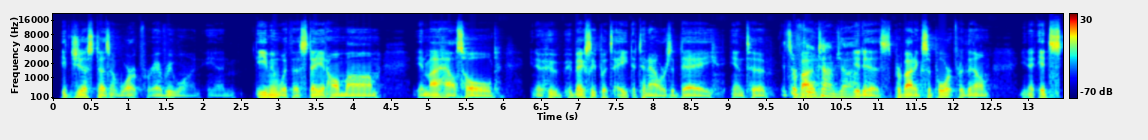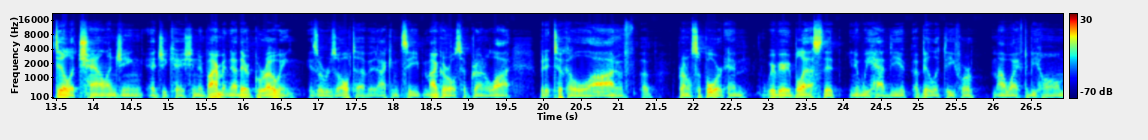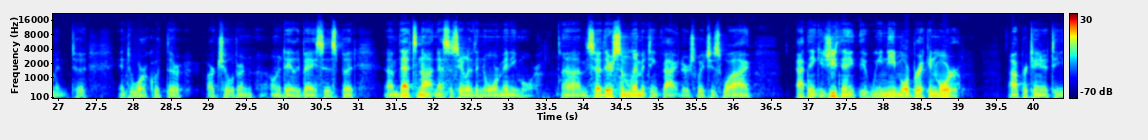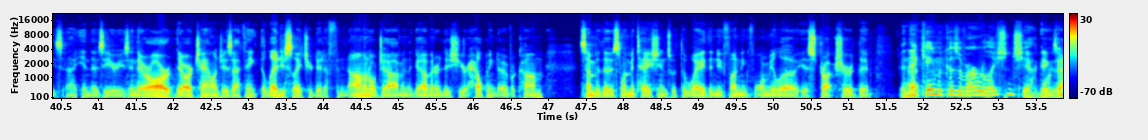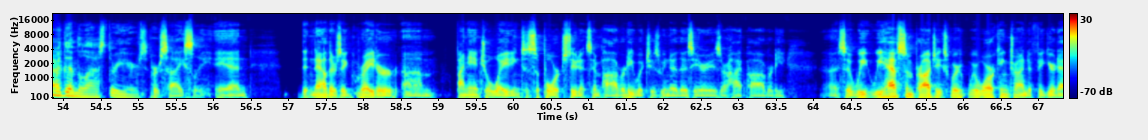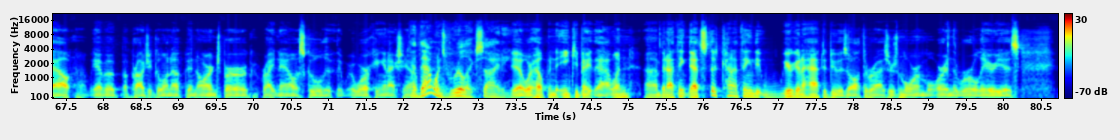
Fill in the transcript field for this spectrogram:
It just doesn't work for everyone. And even with a stay at home mom in my household, you know, who who basically puts eight to ten hours a day into it's a full time job. It is providing support for them. You know, it's still a challenging education environment. Now they're growing as a result of it. I can see my girls have grown a lot, but it took a lot of, of parental support, and we're very blessed that you know we have the ability for my wife to be home and to and to work with their our children on a daily basis. But um, that's not necessarily the norm anymore. Um, so there's some limiting factors, which is why I think, as you think, that we need more brick and mortar opportunities uh, in those areas. And there are there are challenges. I think the legislature did a phenomenal job, and the governor this year helping to overcome some of those limitations with the way the new funding formula is structured. That and that uh, came because of our relationship exactly. working with them the last three years. Precisely, and that now there's a greater um, financial weighting to support students in poverty, which, as we know, those areas are high poverty. Uh, so we, we have some projects we're, we're working trying to figure it out. Uh, we have a, a, project going up in Orangeburg right now, a school that, that we're working and actually. That one's real exciting. Yeah, we're helping to incubate that one. Uh, but I think that's the kind of thing that we're going to have to do as authorizers more and more in the rural areas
